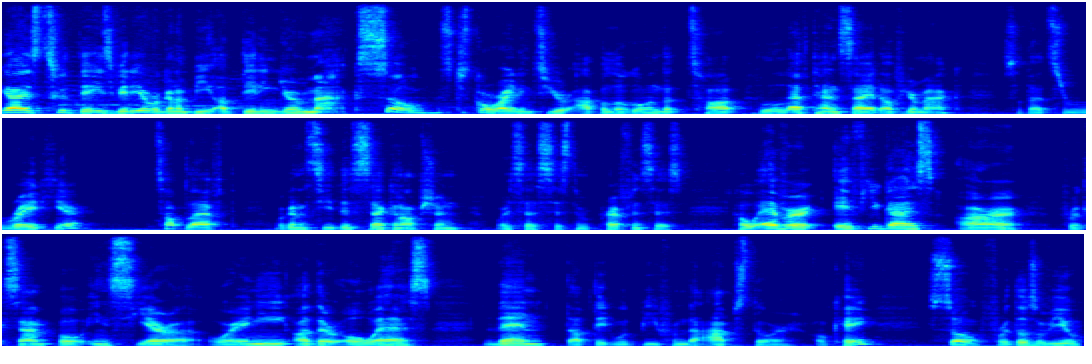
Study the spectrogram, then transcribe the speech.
guys, today's video we're gonna be updating your Mac. So let's just go right into your Apple logo on the top left hand side of your Mac. So that's right here, top left. We're gonna see this second option where it says system preferences. However, if you guys are, for example, in Sierra or any other OS, then the update would be from the App Store, okay? So for those of you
